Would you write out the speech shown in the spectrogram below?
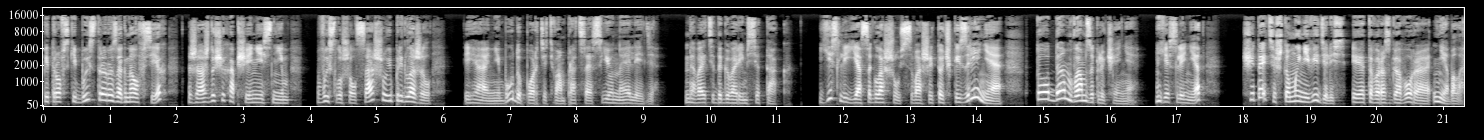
Петровский быстро разогнал всех, жаждущих общения с ним, выслушал Сашу и предложил «Я не буду портить вам процесс, юная леди. Давайте договоримся так. Если я соглашусь с вашей точкой зрения, то дам вам заключение. Если нет, считайте, что мы не виделись, и этого разговора не было».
